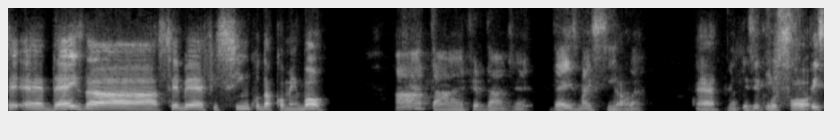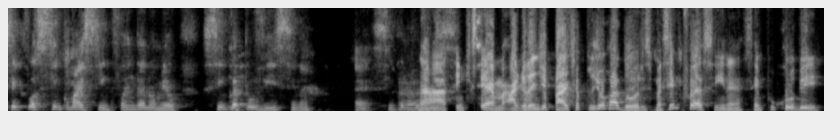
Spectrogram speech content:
é, 10 da CBF, 5 da Comembol? Ah, tá, é verdade, é. 10 mais 5, então, é. É. Eu pensei, que fosse, for... eu pensei que fosse 5 mais 5, foi engano meu. 5 é pro vice, né? É, 5 é pro ah, vice. tem que ser. A grande parte é pros jogadores, mas sempre foi assim, né? Sempre o clube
